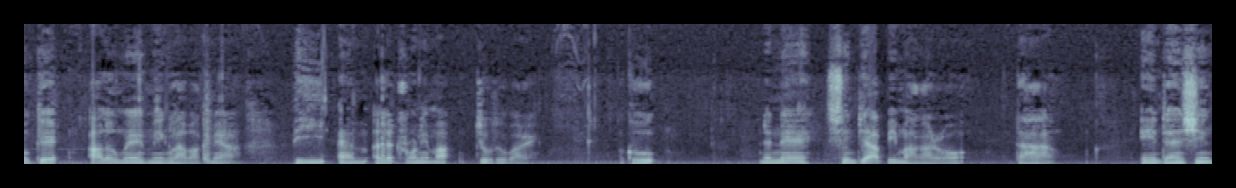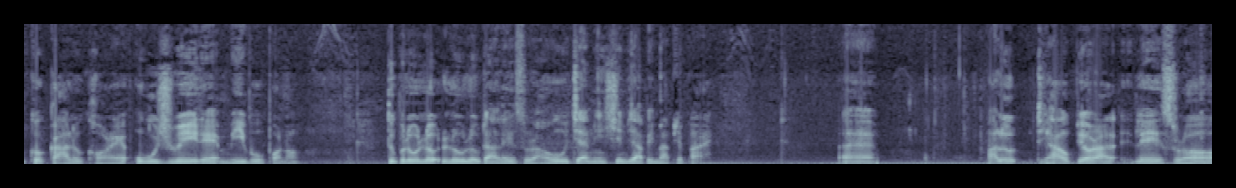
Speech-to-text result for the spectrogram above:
ဟုတ်ကဲ့အားလုံးပဲမင်္ဂလာပါခင်ဗျာ BM Electronic မှကြိုဆိုပါရစေအခုနည်းနည်းရှင်းပြပေးမှာကတော့ဒါ intention cooker လို့ခေါ်တဲ့အိုးရွေးတဲ့မီးဘူးပေါ့နော်သူဘယ်လိုလုပ်လုပ်လုပ်တာလဲဆိုတာကိုအကြမ်းမြင်ရှင်းပြပေးမှာဖြစ်ပါတယ်အဲဘာလို့ဒီဟာကိုပြောတာလဲဆိုတော့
